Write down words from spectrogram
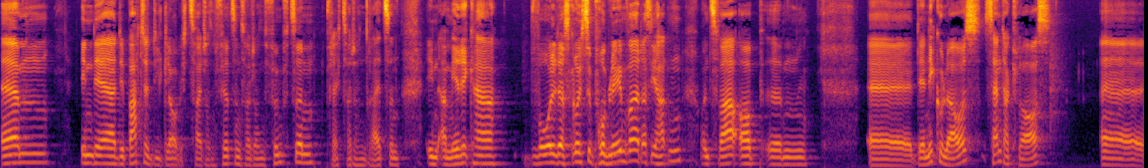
ähm, in der Debatte, die glaube ich 2014, 2015, vielleicht 2013 in Amerika wohl das größte Problem war, das sie hatten, und zwar ob ähm, äh, der Nikolaus, Santa Claus, äh,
